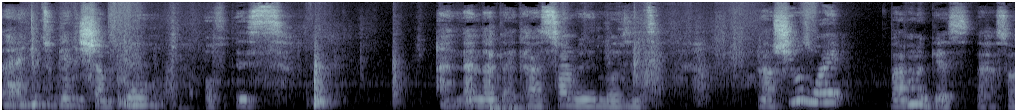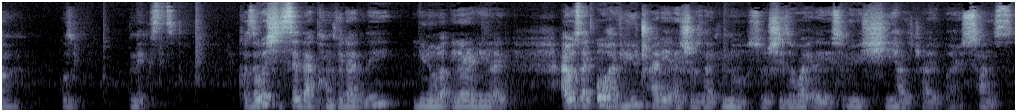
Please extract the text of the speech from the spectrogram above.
I need to get the shampoo of this. And, and that like her son really loves it. Now she was white, but I'm gonna guess that her son was mixed. Because the way she said that confidently, you know, you know what I mean? Like, I was like, oh, have you tried it? And she was like, no. So she's a white lady, so maybe she has tried it, but her son's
